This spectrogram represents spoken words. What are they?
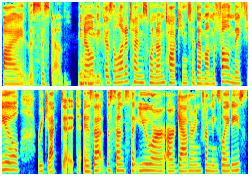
by the system, you know, mm-hmm. because a lot of times when I'm talking to them on the phone, they feel rejected. Is that the sense that you are, are gathering from these ladies?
